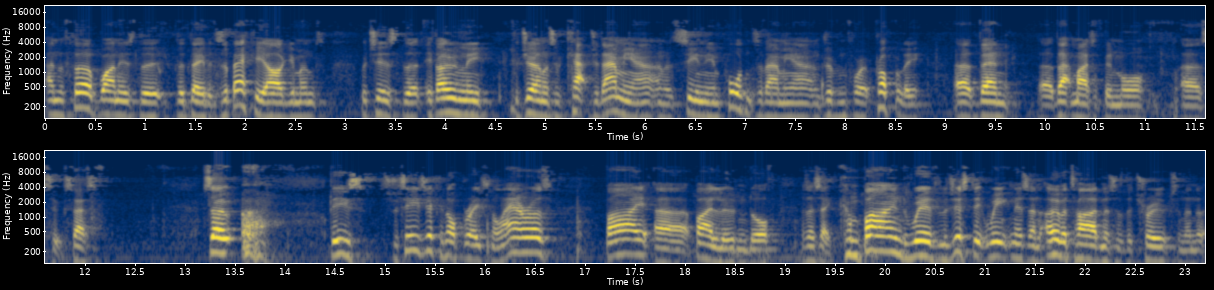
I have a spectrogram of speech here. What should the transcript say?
And the third one is the, the David Zabecki argument, which is that if only the Germans had captured Amiens and had seen the importance of Amiens and driven for it properly, uh, then uh, that might have been more uh, successful. So, these strategic and operational errors by, uh, by Ludendorff, as I say, combined with logistic weakness and overtiredness of the troops and an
